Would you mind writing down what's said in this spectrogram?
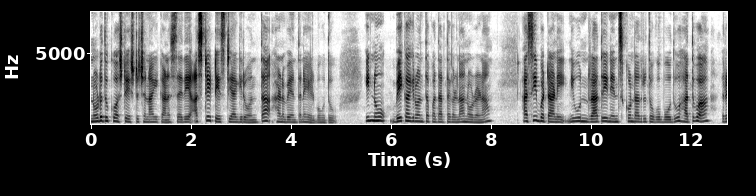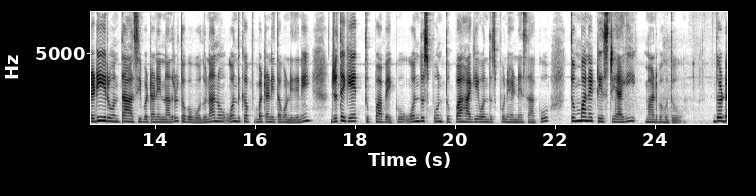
ನೋಡೋದಕ್ಕೂ ಅಷ್ಟೇ ಎಷ್ಟು ಚೆನ್ನಾಗಿ ಕಾಣಿಸ್ತಾ ಇದೆ. ಅಷ್ಟೇ ಟೇಸ್ಟಿಯಾಗಿರುವಂಥ ಅಣಬೆ ಅಂತಲೇ ಹೇಳಬಹುದು. ಇನ್ನು ಬೇಕಾಗಿರುವಂಥ ಪದಾರ್ಥಗಳನ್ನ ನೋಡೋಣ. ಹಸಿ ಬಟಾಣಿ, ನೀವು ರಾತ್ರಿ ನೆನೆಸ್ಕೊಂಡಾದರೂ ತೊಗೋಬೋದು ಅಥವಾ ರೆಡಿ ಇರುವಂಥ ಹಸಿ ಬಟಾಣಿನಾದರೂ ತೊಗೋಬೋದು. ನಾನು ಒಂದು ಕಪ್ ಬಟಾಣಿ ತೊಗೊಂಡಿದ್ದೀನಿ. ಜೊತೆಗೆ ತುಪ್ಪ ಬೇಕು. ಒಂದು ಸ್ಪೂನ್ ತುಪ್ಪ ಹಾಗೆ ಒಂದು ಸ್ಪೂನ್ ಎಣ್ಣೆ ಸಾಕು. ತುಂಬಾ ಟೇಸ್ಟಿಯಾಗಿ ಮಾಡಬಹುದು. ದೊಡ್ಡ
